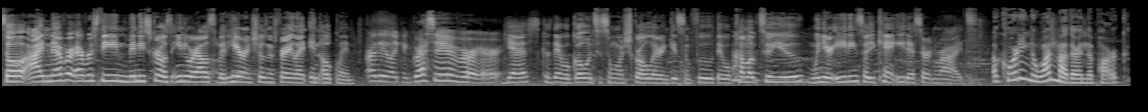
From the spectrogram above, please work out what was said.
So I never ever seen many squirrels anywhere else but here in Children's Fairyland in Oakland. Are they like aggressive or? Yes, because they will go into someone's stroller and get some food. They will come up to you when you're eating, so you can't eat at certain rides. According to one mother in the park,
